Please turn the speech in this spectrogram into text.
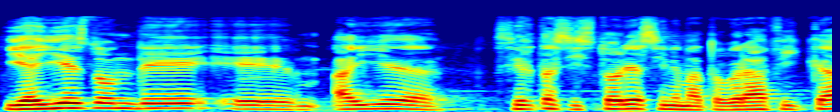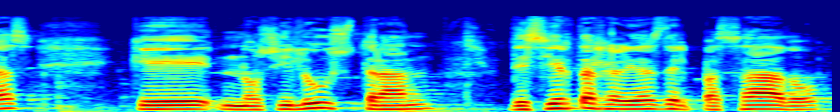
y ahí es donde eh, hay eh, ciertas historias cinematográficas que nos ilustran de ciertas realidades del pasado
